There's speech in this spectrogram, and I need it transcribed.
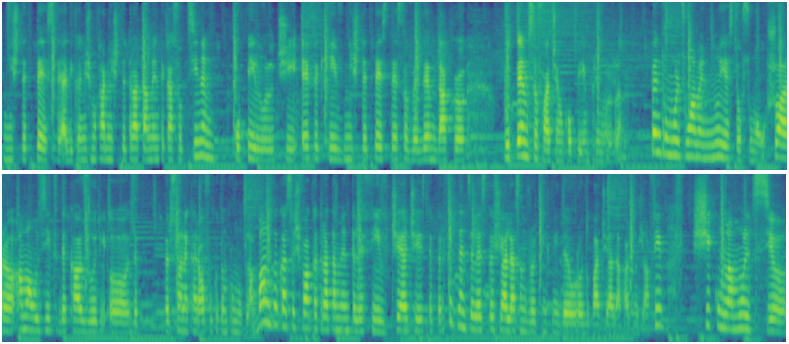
niște teste, adică nici măcar niște tratamente ca să obținem copilul, ci efectiv niște teste să vedem dacă uh, putem să facem copii în primul rând. Pentru mulți oameni nu este o sumă ușoară, am auzit de cazuri uh, de persoane care au făcut împrumut la bancă ca să-și facă tratamentele FIV, ceea ce este perfect de înțeles că și alea sunt vreo 5.000 de euro după aceea dacă ajungi la FIV și cum la mulți uh,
